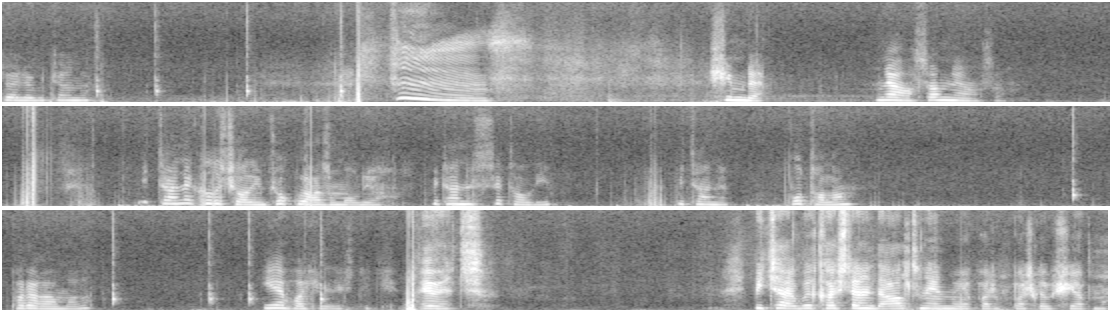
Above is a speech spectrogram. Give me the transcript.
Şöyle bir tane. Hmm. Şimdi ne alsam ne alsam. Bir tane kılıç alayım. Çok lazım oluyor. Bir tane set alayım. Bir tane bot alayım. Para kalmadı. Yine fakirleştik. Evet. Bir tane birkaç tane de altın elma yaparım. Başka bir şey yapmam.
